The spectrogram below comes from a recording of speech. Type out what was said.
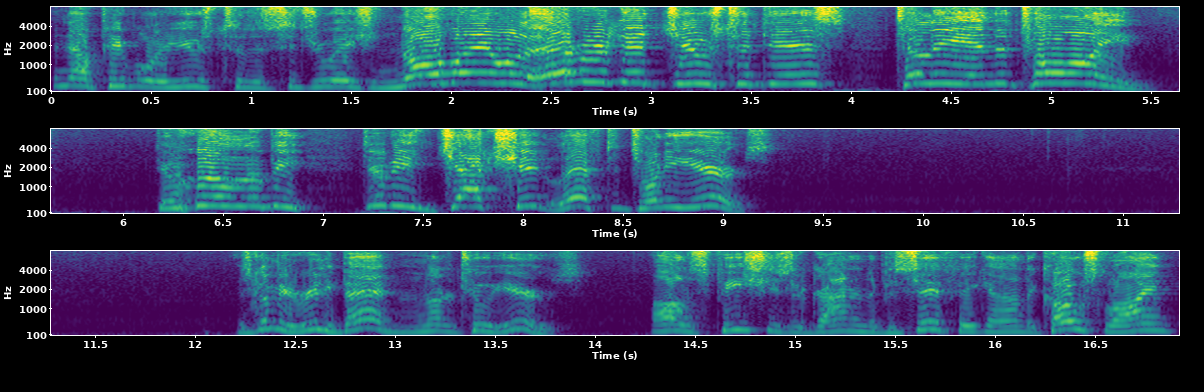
And now people are used to the situation. Nobody will ever get used to this till the end of time. There will be there'll be jack shit left in 20 years. It's going to be really bad in another two years all the species are gone in the Pacific and on the coastline.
